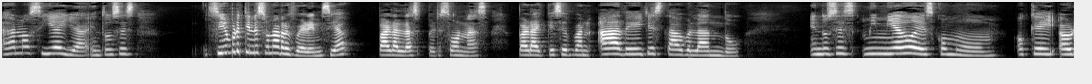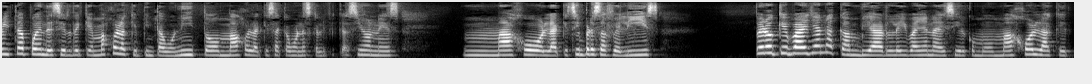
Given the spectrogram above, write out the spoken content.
Ah, no, sí, ella. Entonces, siempre tienes una referencia para las personas, para que sepan, ah, de ella está hablando. Entonces, mi miedo es como, ok, ahorita pueden decir de que Majo la que pinta bonito, Majo la que saca buenas calificaciones, Majo, la que siempre está feliz, pero que vayan a cambiarle y vayan a decir como Majo la que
